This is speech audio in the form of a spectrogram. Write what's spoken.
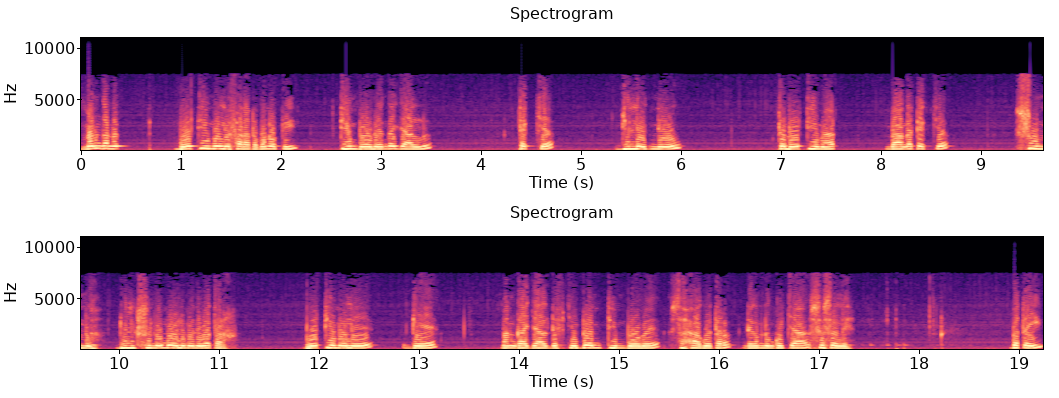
Mën nga nag boo tiimali farata ba noppi tiim boobee nga jàll teg ca julleeg néew te doo tiimaat mbaa nga teg ca sunna. Jullit sunna mooy lu boo tiimalee gee man ngaa jàll def ci benn tiim boobee saxaag wetar ndegam na nga ko caa sësale. Ba tey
